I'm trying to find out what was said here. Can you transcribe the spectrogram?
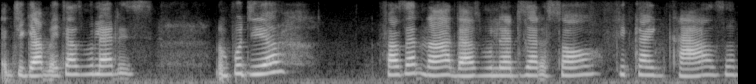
Antigamente as mulheres não podiam fazer nada, as mulheres era só ficar em casa,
